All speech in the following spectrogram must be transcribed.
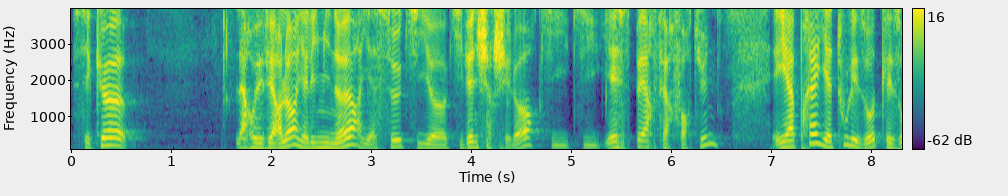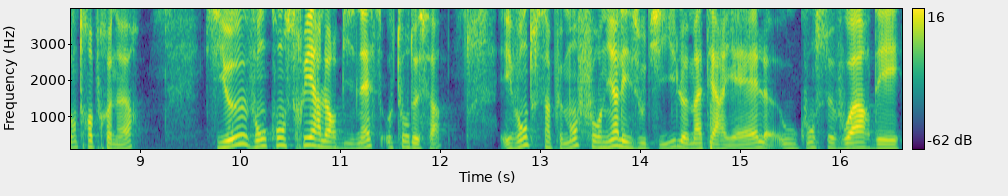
c'est que la rue vers l'or, il y a les mineurs, il y a ceux qui, euh, viennent chercher l'or, qui espèrent faire fortune, et après il y a tous les autres, les entrepreneurs, qui eux vont construire leur business autour de ça et vont tout simplement fournir les outils, le matériel ou concevoir des,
